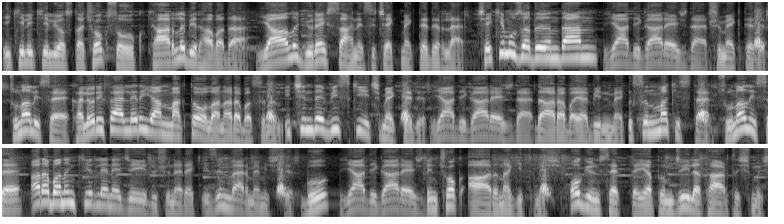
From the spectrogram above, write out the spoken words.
İkili Kilyos'ta çok soğuk, karlı bir havada yağlı güreş sahnesi çekmektedirler. Çekim uzadığından Yadigar Ejder üşümektedir. Sunal ise kaloriferleri yanmakta olan arabasının içinde viski içmektedir. Yadigar Ejder de arabaya binmek, ısınmak ister. Sunal ise arabanın kirleneceği düşünerek izin vermemiştir. Bu Yadigar Ejder'in çok ağrına gitmiş. O gün sette yapımcıyla tartışmış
